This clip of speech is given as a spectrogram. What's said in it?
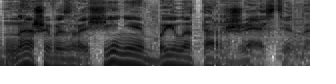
Наше возвращение было торжественно.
